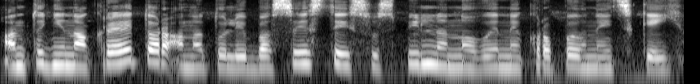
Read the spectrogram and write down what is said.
Антоніна Крейтор, Анатолій Басистий, Суспільне новини Кропивницький.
